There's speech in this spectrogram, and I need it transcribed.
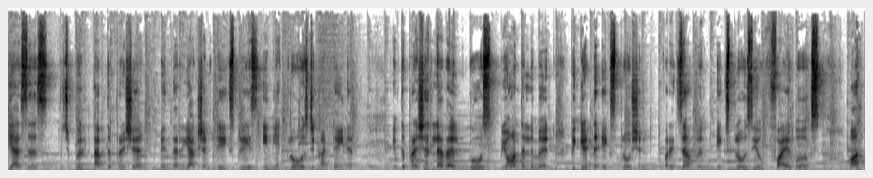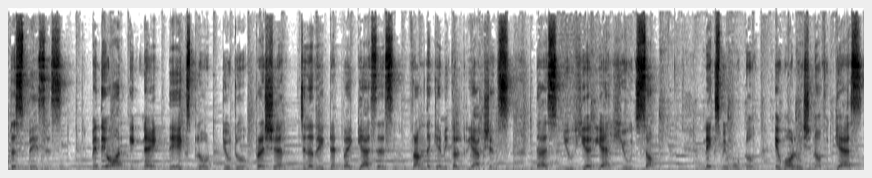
gases which build up the pressure when the reaction takes place in a closed container. If the pressure level goes beyond the limit, we get the explosion. For example, explosive fireworks on this basis. When they are ignite, they explode due to pressure generated by gases from the chemical reactions. Thus, you hear a huge sound. Next, we move to evaluation of gas,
